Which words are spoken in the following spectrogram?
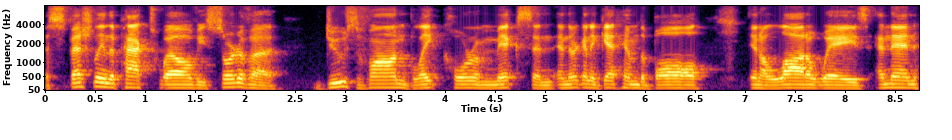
especially in the Pac 12. He's sort of a Deuce Vaughn, Blake Corum mix, and, and they're going to get him the ball in a lot of ways. And then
